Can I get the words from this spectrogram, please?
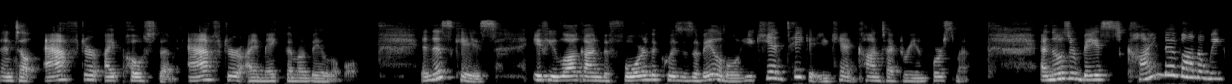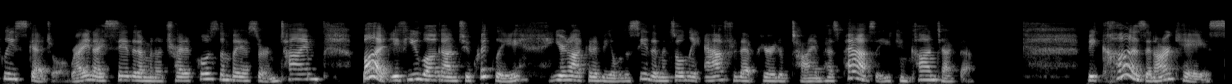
until after I post them, after I make them available. In this case, if you log on before the quiz is available, you can't take it. You can't contact reinforcement. And those are based kind of on a weekly schedule, right? I say that I'm going to try to post them by a certain time, but if you log on too quickly, you're not going to be able to see them. It's only after that period of time has passed that you can contact them. Because in our case,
